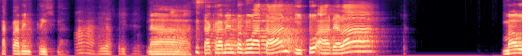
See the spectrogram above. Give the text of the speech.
sakramen krisma. ah, iya, Kristus. Nah, sakramen penguatan itu adalah mau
